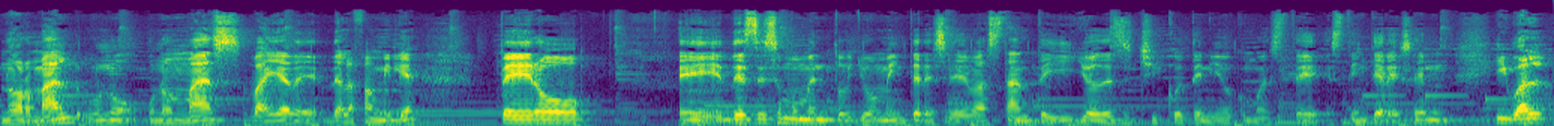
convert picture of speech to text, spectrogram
normal, uno, uno más vaya de, de la familia, pero eh, desde ese momento yo me interesé bastante y yo desde chico he tenido como este, este interés en, igual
